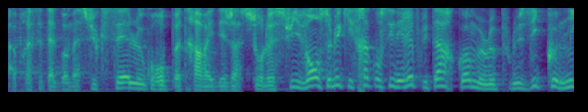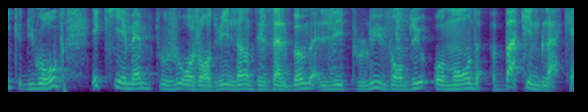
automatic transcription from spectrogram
Après cet album à succès, le groupe travaille déjà sur le suivant, celui qui sera considéré plus tard comme le plus iconique du groupe et qui est même toujours aujourd'hui l'un des albums les plus vendus au monde, Back in Black.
